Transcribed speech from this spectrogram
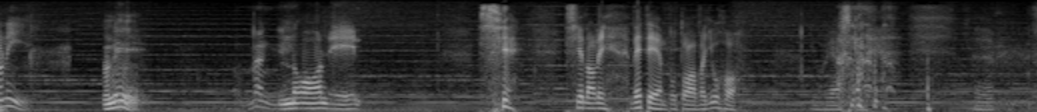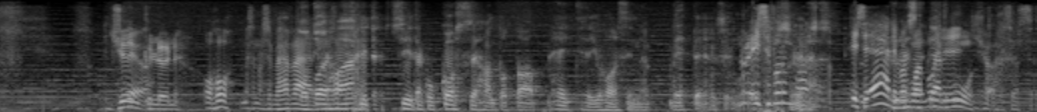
No niin. No niin. Möngi. No niin. Sie- siellä oli veteen putoava Juho juuri äsken. Jönklön. Oho, mä sanoisin vähän väärin. toihan on äänitetty siitä, kun Kossehan tota, heitti sen Juhon sinne veteen. Sinne. No ei se varmaan, ei se ääni Kyllä se varmaan noin muuttuisi.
